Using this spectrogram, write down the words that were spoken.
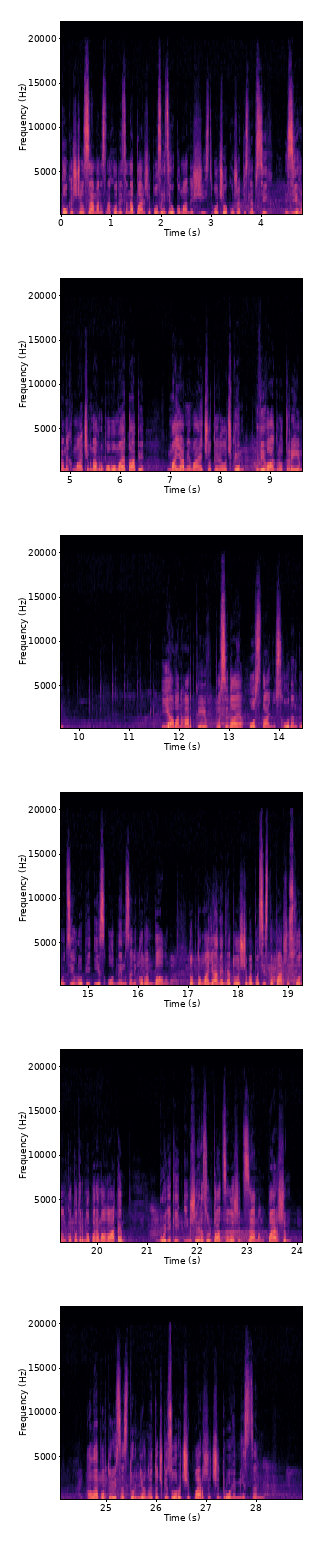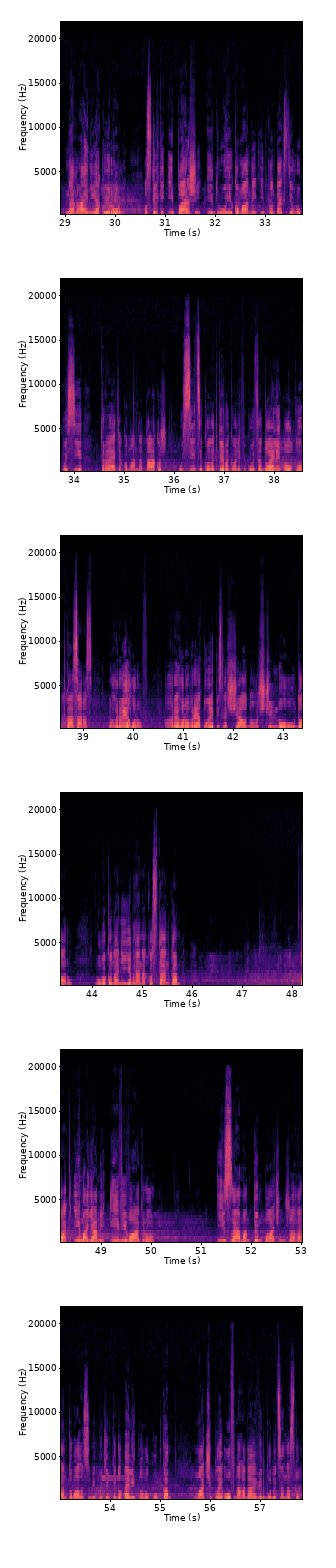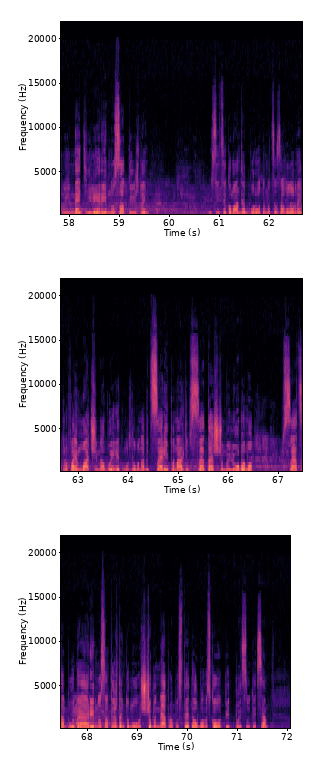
Поки що Земан знаходиться на першій позиції. У команди 6 очок уже після всіх зіграних матчів на груповому етапі. Майамі має 4 очки, Вівагро 3. І Авангард Київ посідає останню сходинку у цій групі із одним заліковим балом. Тобто Майамі для того, щоб посісти першу сходинку, потрібно перемагати. Будь-який інший результат залишить Земан першим. Але повторюся, з турнірної точки зору, чи перше, чи друге місце не грає ніякої ролі, оскільки і перші, і другі команди, і в контексті групи Сі третя команда також. Усі ці колективи кваліфікуються до елітного кубка. Зараз Григоров. Григоров рятує після ще одного щільного удару у виконанні Євгена Костенка. Так, і Майамі, і Вівагро, і Земан, тим паче, вже гарантували собі путівки до елітного кубка. Матчі плей-офф, нагадаю, відбудуться наступної неділі, рівно за тиждень. Усі ці команди боротимуться за головний трофей. Матчі на виліт, можливо, навіть серії пенальтів. Все те, що ми любимо. Все це буде рівно за тиждень. Тому, щоб не пропустити, обов'язково підписуйтеся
